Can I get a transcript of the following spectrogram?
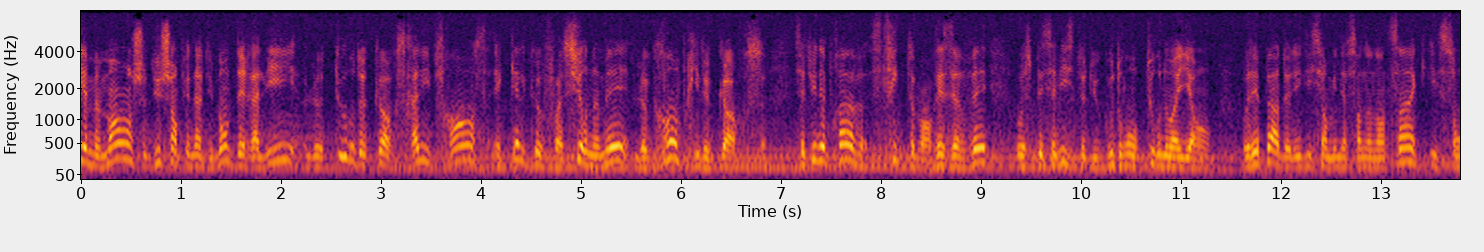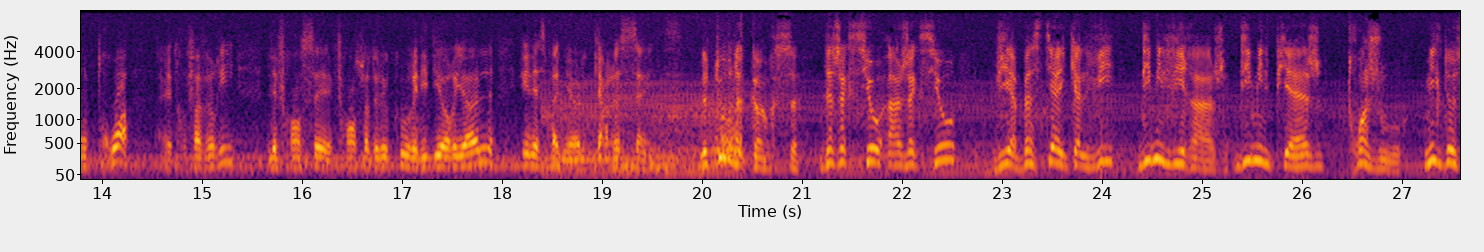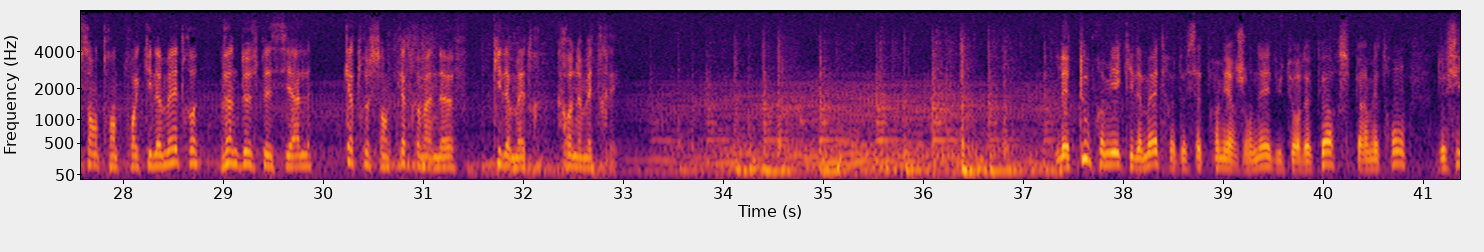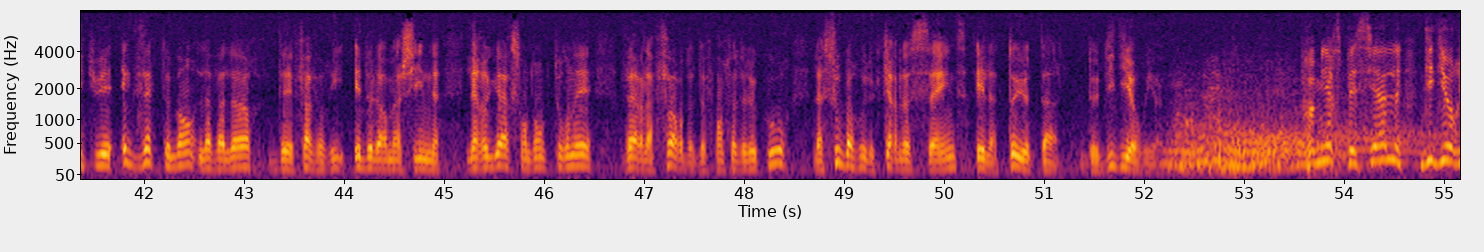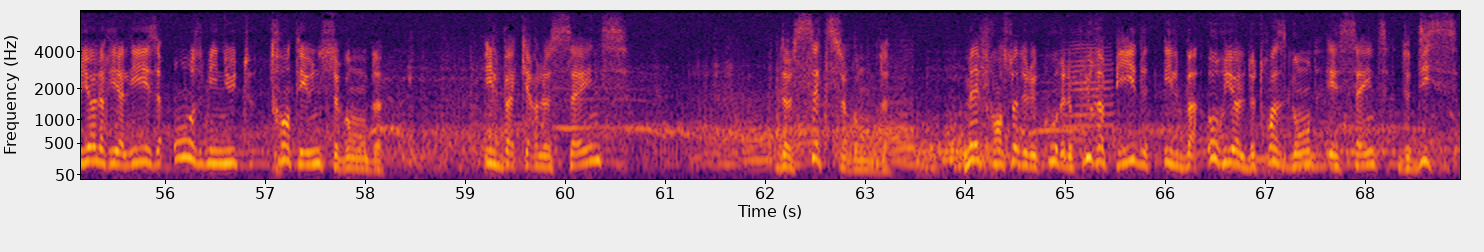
Quatrième manche du championnat du monde des rallyes, le Tour de Corse Rallye de France est quelquefois surnommé le Grand Prix de Corse. C'est une épreuve strictement réservée aux spécialistes du goudron tournoyant. Au départ de l'édition 1995, ils sont trois à être favoris, les Français François Delecourt et Didier Auriol et l'Espagnol Carlos Sainz. Le Tour de Corse, d'Ajaccio à Ajaccio, via Bastia et Calvi, 10 000 virages, 10 000 pièges, 3 jours, 1233 km, 22 spéciales, 489 km chronométrés. Les tout premiers kilomètres de cette première journée du Tour de Corse permettront de situer exactement la valeur des favoris et de leurs machines. Les regards sont donc tournés vers la Ford de François Delecourt, la Subaru de Carlos Sainz et la Toyota de Didier Auriol. Première spéciale, Didier Auriol réalise 11 minutes 31 secondes. Il bat Carlos Sainz de 7 secondes. Mais François Delecourt est le plus rapide, il bat Auriol de 3 secondes et Sainz de 10.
